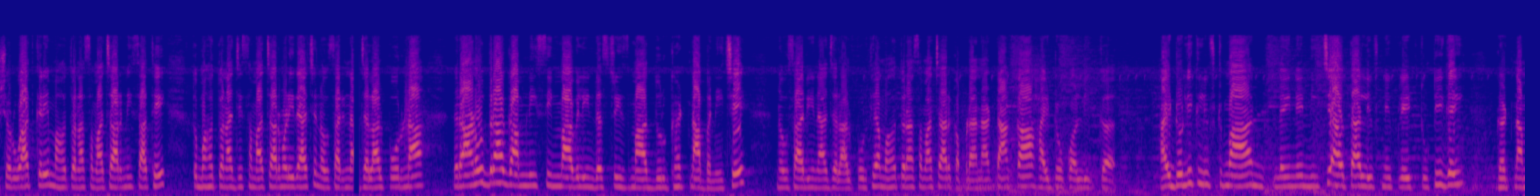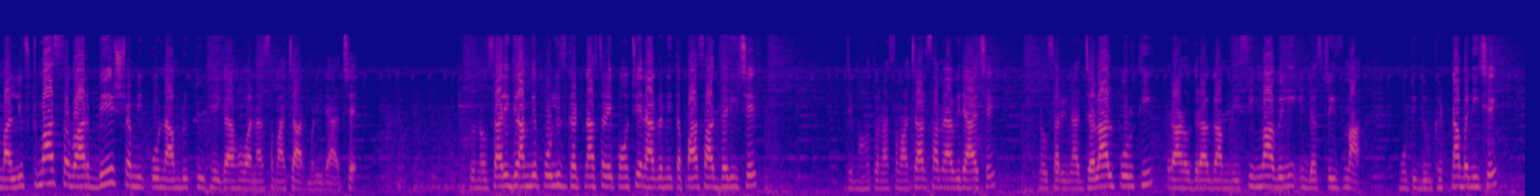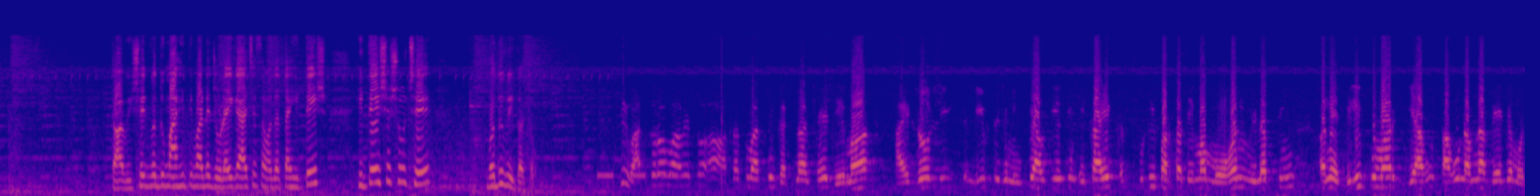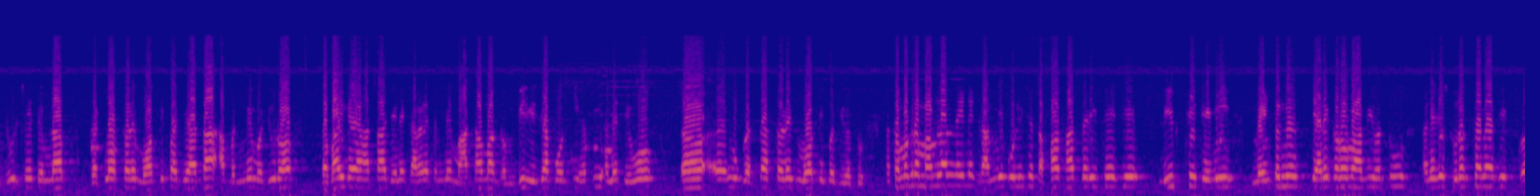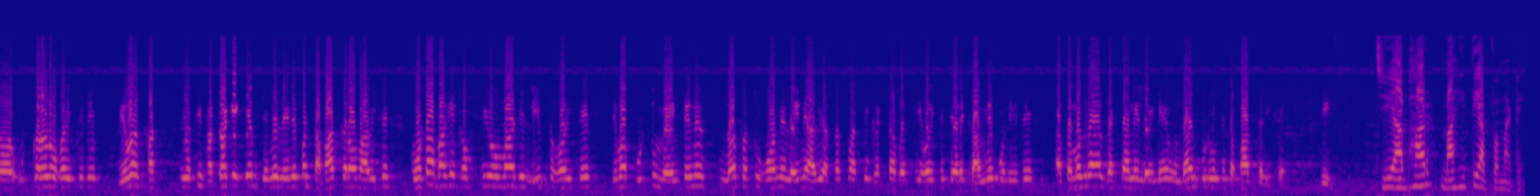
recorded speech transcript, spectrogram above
શરૂઆત કરીએ મહત્વના સમાચારની સાથે. તો મહત્વના જે સમાચાર મળી રહ્યા છે, નવસારીના જલાલપોરના રાણોદરા ગામની સીમમાં આવેલી ઇન્ડસ્ટ્રીઝમાં દુર્ઘટના બની છે. નવસારીના જલાલપુરથી મહત્વના સમાચાર, કપડાના ટાંકા, હાઇડ્રોકોલિક, હાઇડ્રોલિક લિફ્ટમાં લઈને નીચે આવતા લિફ્ટની પ્લેટ તૂટી ગઈ. ઘટનામાં લિફ્ટમાં સવાર બે શ્રમિકોના મૃત્યુ થઈ ગયા હોવાના સમાચાર મળી રહ્યા છે. તો નવસારી ગ્રામ્ય પોલીસ ઘટના સ્થળે પહોંચી અને આગળની તપાસ હાથ ધરી છે. જે મહત્વના સમાચાર સામે આવી રહ્યા છે. નવસારીના જલાલપુરથી રાણોદરા ગામની સીમમાં આવેલી ઇન્ડસ્ટ્રીઝમાં મોટી દુર્ઘટના બની છે. તો આ વિશે વધુ માહિતી માટે જોડાઈ ગયા છે સંવાદદાતા હિતેશ. હિતેશ, શું છે? વધુ વિગતો. વાત કરવામાં આવે તો આ અકસ્માતની ઘટના છે જેમાં હાઇડ્રોલિક લિફ્ટ જે નીચે આવતી હતી એકાએક તૂટી પડતા તેમાં મોહન મિલપસિંહ અને દિલીપ કુમાર ગ્યાહુ સાહુ નામના બે જે મજૂર છે તેમના ઘટના સ્થળે મોત નીપજ્યા હતા. આ બંને મજૂરો દબાઈ ગયા હતા, જેને કારણે તેમને માથામાં ગંભીર ઈજા પહોંચી હતી અને તેઓ નું ઘટના સ્થળે જ મોત નીપજ્યું હતું. સમગ્ર મામલાને લઈને ગ્રામ્ય પોલીસે તપાસ હાથ ધરી છે. જે લિફ્ટ છે તેની મેન્ટેનન્સ ક્યારે કરવામાં આવ્યું હતું અને જે સુરક્ષાના જે ઉપકરણો હોય છે તે વ્યવસ્થિત હતા કે કેમ તેને લઈને પણ તપાસ કરવામાં આવી છે. મોટા ભાગે કંપનીઓમાં જે લિફ્ટ હોય છે, તેમાં પૂરતું મેન્ટેનન્સ ન થતું હોવાને લઈને આવી અકસ્માતની ઘટના બનતી હોય છે, ત્યારે ગ્રામ્ય પોલીસે આ સમગ્ર ઘટનાને લઈને ઊંડાણપૂર્વકની તપાસ કરી છે. જી. જી, આભાર. માહિતી આપવા માટે.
